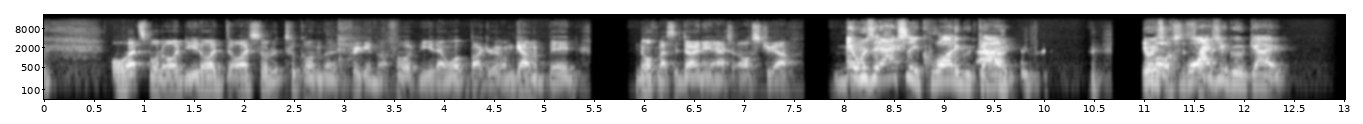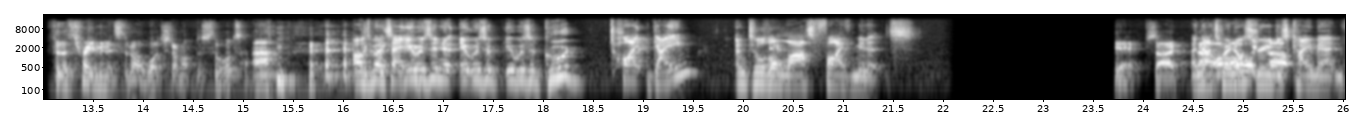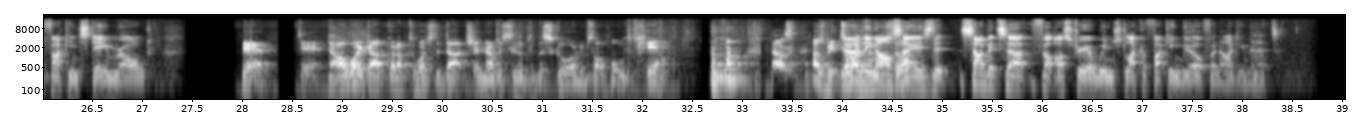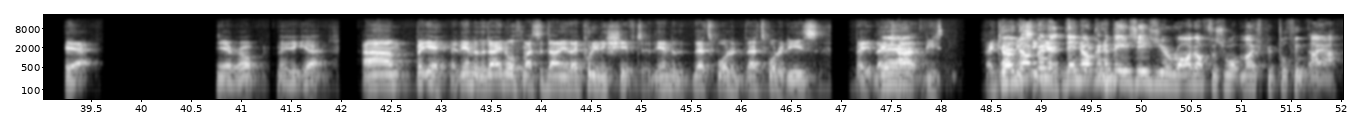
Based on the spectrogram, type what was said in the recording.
Well, that's what I did. I, I sort of took on the friggin' I thought, you know what, bugger it, I'm going to bed. North Macedonia, Aus- Austria. It was actually quite a good game. Uh, it was quite a good game. for the three minutes that I watched on Optus Thoughts. Um, I was about to say it was in a, it was a it was a good tight game until the Yeah. last five minutes, yeah, so and no, that's I- when I Austria just came out and fucking steamrolled. Yeah, yeah. No, I woke up, got up to watch the Dutch, and obviously looked at the score and was like, "Holy cow!" that was that was a bit. Hmm. The tighter other thing I I'll say is that Sabitzer for Austria whinged like a fucking girl for ninety minutes. Yeah. Yeah, right. There you go. Um, but yeah, at the end of the day, North Macedonia they put in a shift. At the end of the, that's what it, that's what it is. They they Yeah. can't be they They're can't be not gonna there- they're not gonna be as easy a write off as what most people think they are.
